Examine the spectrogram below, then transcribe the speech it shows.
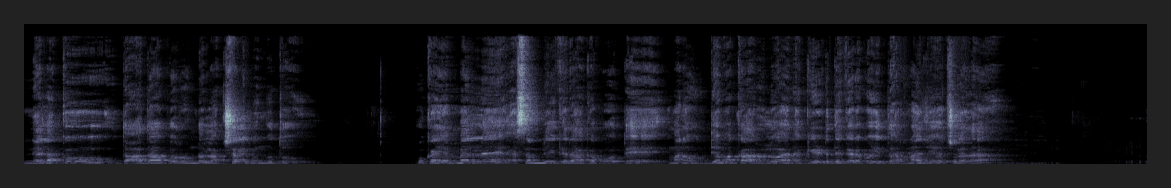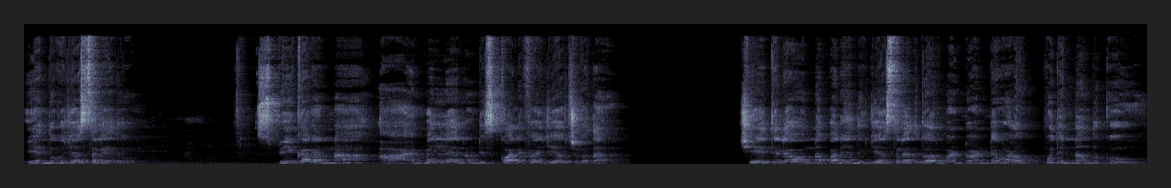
నెలకు దాదాపు రెండు లక్షలు మింగుతూ ఒక ఎమ్మెల్యే అసెంబ్లీకి రాకపోతే మన ఉద్యమకారులు ఆయన గేటు దగ్గర పోయి ధర్నా చేయొచ్చు కదా? ఎందుకు చేస్తలేదు? స్పీకర్ అన్న ఆ ఎమ్మెల్యేను డిస్క్వాలిఫై చేయొచ్చు కదా? చేతిలో ఉన్న పని ఎందుకు చేస్తలేదు గవర్నమెంట్ అంటే వాళ్ళ ఉప్పు తిన్నందుకు.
